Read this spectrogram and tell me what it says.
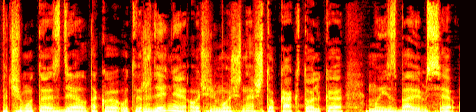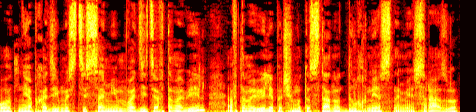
почему-то сделал такое утверждение очень мощное, что как только мы избавимся от необходимости самим водить автомобиль, автомобили почему-то станут двухместными сразу.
